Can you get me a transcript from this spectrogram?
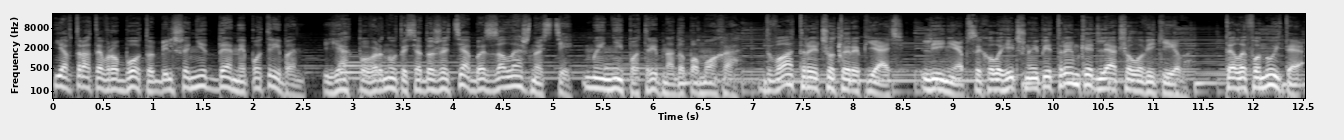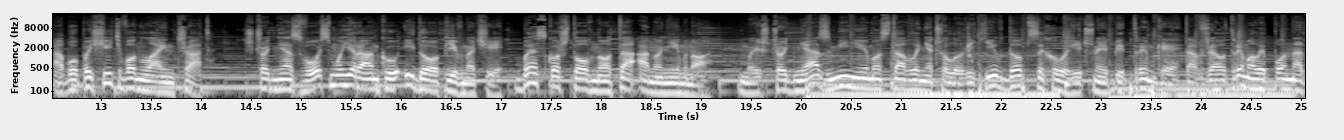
Я втратив роботу, більше ніде не потрібен. Як повернутися до життя без залежності? Мені потрібна допомога. 2345. Лінія психологічної підтримки для чоловіків. Телефонуйте або пишіть в онлайн-чат. Щодня з 8 ранку і до опівночі, безкоштовно та анонімно. Ми щодня змінюємо ставлення чоловіків до психологічної підтримки та вже отримали понад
